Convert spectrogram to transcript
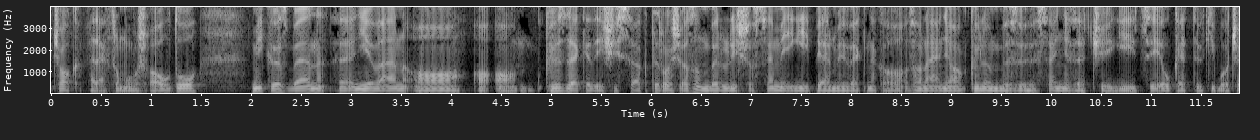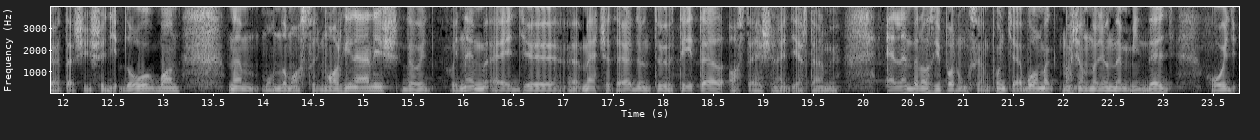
csak elektromos autó miközben eh, nyilván a, a, a közlekedési szektor azon belül is a személygépjárműveknek az aránya különböző szennyezettségi, CO2 kibocsátás és egyéb dolgokban. Nem mondom azt, hogy marginális, de hogy, hogy nem egy eh, meccset eldöntő tétel, az teljesen egyértelmű. Ellenben az iparunk szempontjából meg nagyon-nagyon nem mindegy, hogy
